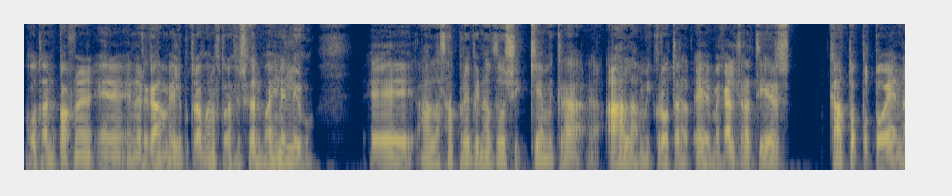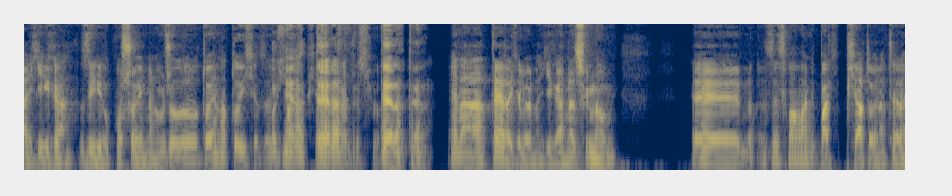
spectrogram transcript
Όταν υπάρχουν ενεργά μέλη που τραβάνε φωτογραφίες κτλ. είναι λίγο. Ε, αλλά θα πρέπει να δώσει και μικρά, άλλα μικρότερα, ε, μεγαλύτερα tiers κάτω από το 1 γίγα, 2 πόσο είναι. Νομίζω το 1 το είχε. Όχι, ένα τέρα, τέρα, τέρα. Ένα τέρα και λέω ένα γίγα, ναι, συγγνώμη. Ε, δεν θυμάμαι αν υπάρχει πια το 1 τέρα.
